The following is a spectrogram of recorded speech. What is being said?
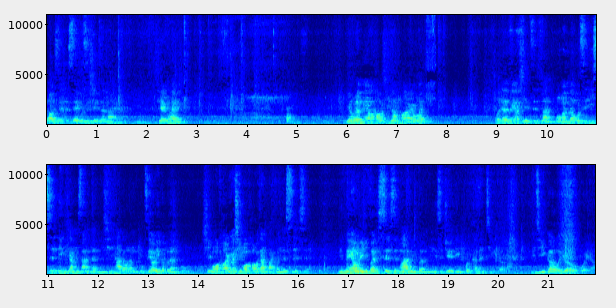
老师谁不是学生来的？千万，有人没有考期中考来问，或者没有写自传，我们都不是一试定江山的，你其他都能补，只有一个不能补，期末考，因为期末考占百分之四十，你没有零分，四十趴零分，你是决定不可能及格，你及格我就有悔了。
